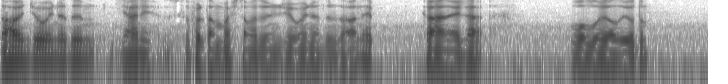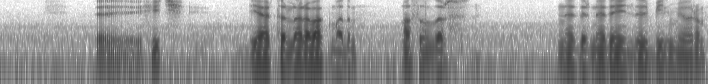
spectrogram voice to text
Daha önce oynadığım yani sıfırdan başlamadan önce oynadığım zaman hep Scania ile Volvo'yu alıyordum. Ee, hiç diğer tırlara bakmadım. Nasıldır, nedir, ne değildir bilmiyorum.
